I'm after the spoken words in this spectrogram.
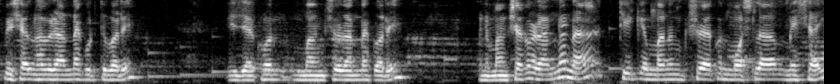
স্পেশালভাবে রান্না করতে পারে। এই যে এখন মাংস রান্না করে। মানে মাংস এখন রান্না না, ঠিক মাংস এখন মশলা মেশাই।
